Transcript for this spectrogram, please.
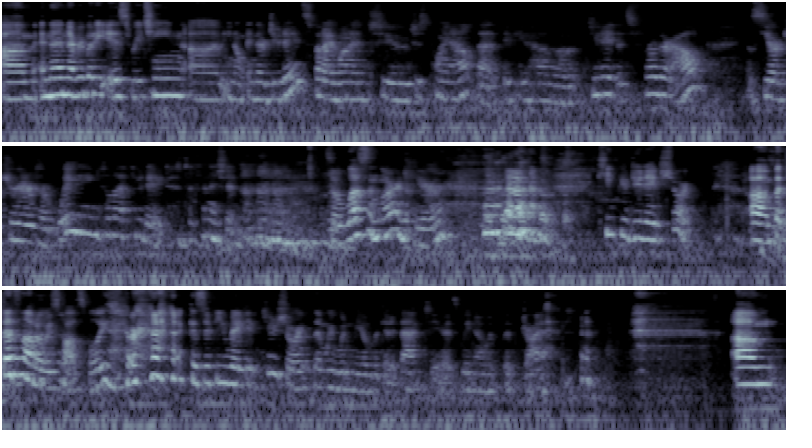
Um, and then everybody is reaching, uh, you know, in their due dates, but I wanted to just point out that if you have a due date that's further out, you'll see our curators are waiting till that due date to finish it. so lesson learned here, keep your due date short. Um, but that's not always possible either, because if you make it too short, then we wouldn't be able to get it back to you, as we know with the Dryad. um,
